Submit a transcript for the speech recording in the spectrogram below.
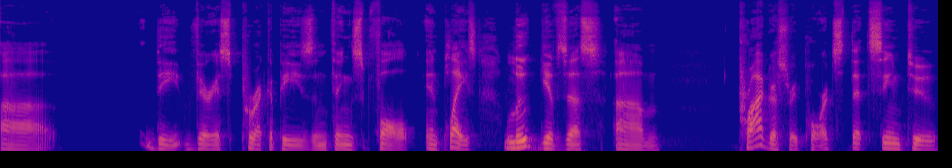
uh, the various pericopes and things fall in place. Luke gives us um, progress reports that seem to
